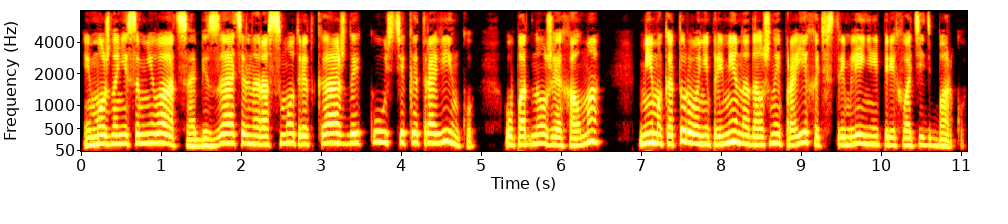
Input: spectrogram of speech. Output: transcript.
И можно не сомневаться, обязательно рассмотрят каждый кустик и травинку у подножия холма, мимо которого непременно должны проехать в стремлении перехватить барку.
